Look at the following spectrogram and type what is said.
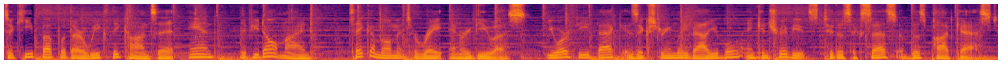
to keep up with our weekly content. And if you don't mind, take a moment to rate and review us. Your feedback is extremely valuable and contributes to the success of this podcast.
